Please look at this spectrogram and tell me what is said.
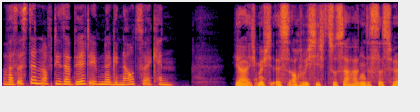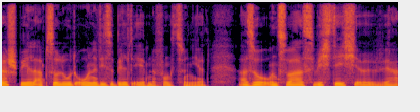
Was ist denn auf dieser Bildebene genau zu erkennen? Ja, ich möchte, es ist auch wichtig zu sagen, dass das Hörspiel absolut ohne diese Bildebene funktioniert. Also uns war es wichtig, äh, wir,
